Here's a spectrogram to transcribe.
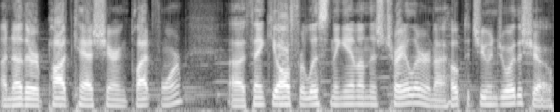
another podcast sharing platform. Uh, thank you all for listening in on this trailer, and I hope that you enjoy the show.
